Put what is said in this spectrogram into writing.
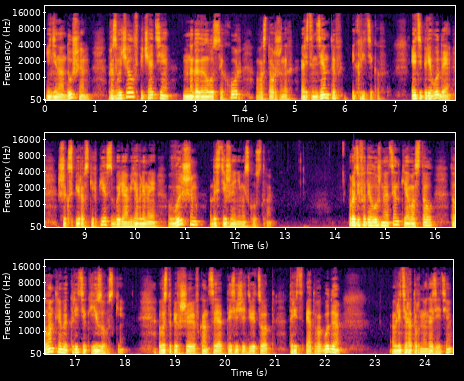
единодушием прозвучал в печати многоголосый хор восторженных рецензентов и критиков. Эти переводы шекспировских пьес были объявлены высшим достижением искусства. Против этой ложной оценки восстал талантливый критик Юзовский, выступивший в конце 1935 года в литературной газете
